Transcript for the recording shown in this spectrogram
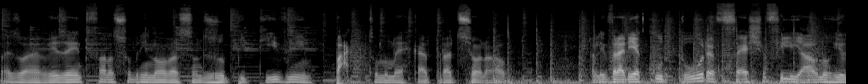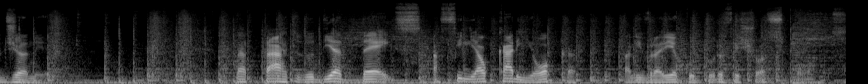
mais uma vez a gente fala sobre inovação disruptiva e impacto no mercado tradicional. A Livraria Cultura fecha filial no Rio de Janeiro. Na tarde do dia 10, a filial carioca da Livraria Cultura fechou as portas.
